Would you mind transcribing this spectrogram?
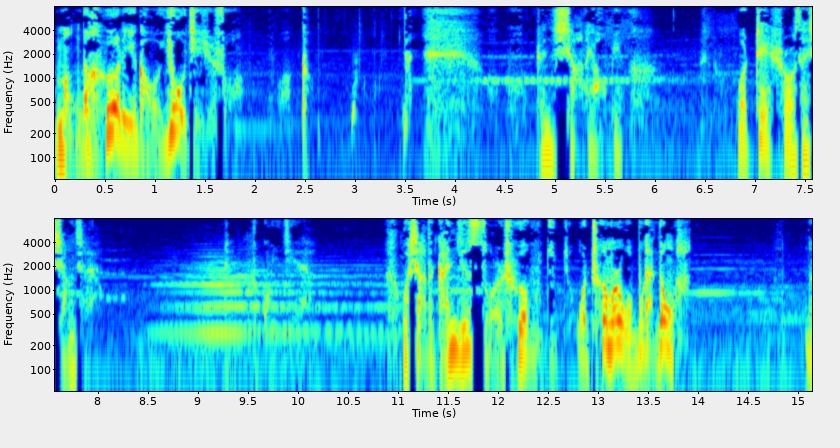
猛地喝了一口，又继续说：“我靠，我真吓得要命啊！”我这时候才想起来，这不是鬼节，我吓得赶紧锁了车，我车门我不敢动了。那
